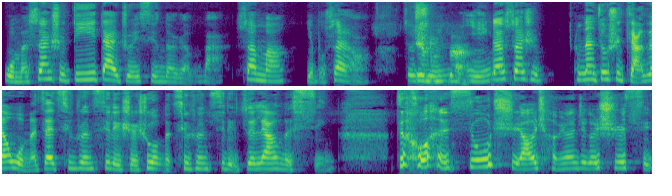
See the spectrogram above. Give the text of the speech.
我们算是第一代追星的人吧？算吗？也不算啊，就是也应该算是。那就是讲讲我们在青春期里谁是我们青春期里最亮的星，就我很羞耻要承认这个事情，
